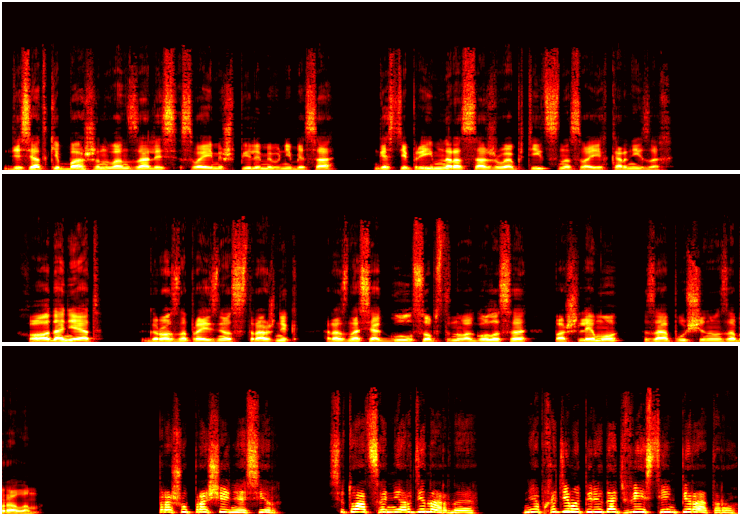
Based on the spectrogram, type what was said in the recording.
Десятки башен вонзались своими шпилями в небеса, гостеприимно рассаживая птиц на своих карнизах. «Хода нет!» — грозно произнес стражник, разнося гул собственного голоса по шлему за опущенным забралом. «Прошу прощения, сир. Ситуация неординарная. Необходимо передать вести императору»,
